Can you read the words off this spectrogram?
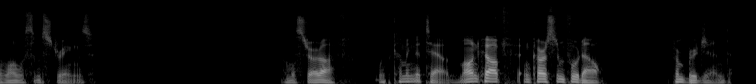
along with some strings. And we'll start off with Coming to Town. Mondkopf and Karsten Fundal from Bridgend.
